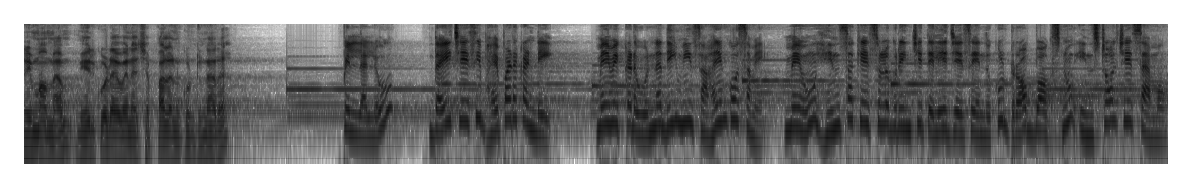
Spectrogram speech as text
రిమా మ్యామ్ మీరు కూడా ఏమైనా చెప్పాలనుకుంటున్నారా? పిల్లలు దయచేసి భయపడకండి. మేమిక్కడ ఉన్నది మీ సహాయం కోసమే. మేము హింస కేసుల గురించి తెలియజేసేందుకు డ్రాప్ బాక్స్ను ఇన్స్టాల్ చేశాము.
